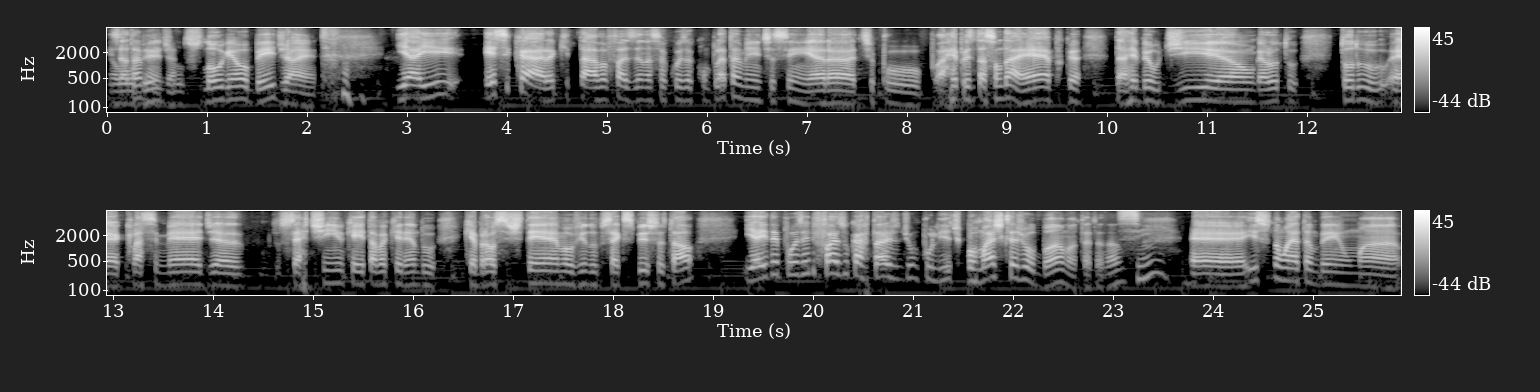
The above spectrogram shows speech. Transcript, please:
É exatamente. O, o slogan é Obey Giant. e aí esse cara que tava fazendo essa coisa completamente assim, era tipo a representação da época, da rebeldia, um garoto todo é, classe média, certinho, que aí tava querendo quebrar o sistema, ouvindo Sex Pistols e tal. E aí depois ele faz o cartaz de um político, por mais que seja Obama, tá entendendo? Sim. É, isso não é também uma.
